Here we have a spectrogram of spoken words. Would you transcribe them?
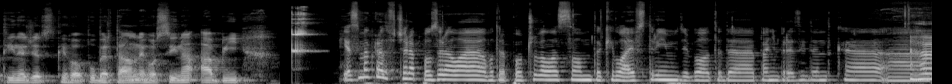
tínedžerského pubertálneho syna, aby Ja som akorát včera pozerala, alebo teda počúvala som taký livestream, kde bola teda pani prezidentka a Aha,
